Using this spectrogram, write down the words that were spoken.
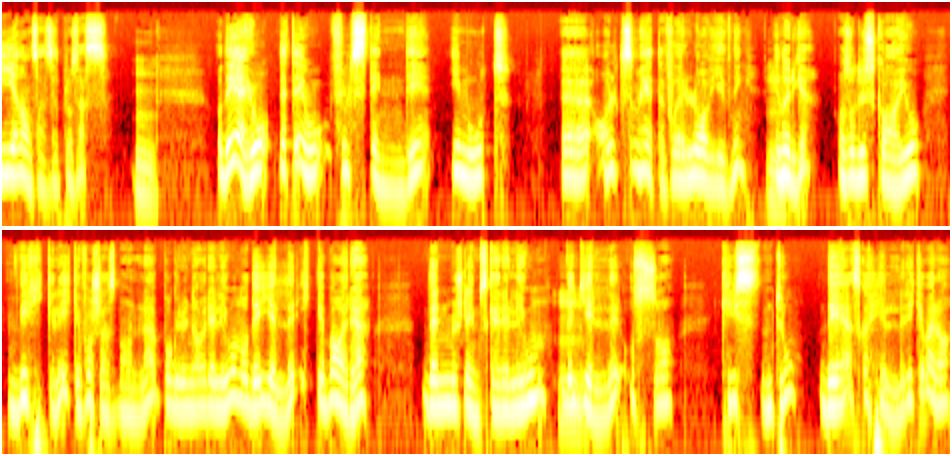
i en ansettelsesprosess. Mm. Og det er jo, dette er jo fullstendig imot uh, alt som heter for lovgivning mm. i Norge. Altså Du skal jo virkelig ikke forskjellsbehandle pga. religion, og det gjelder ikke bare den muslimske religionen. Mm. Det gjelder også kristen tro. Det skal heller ikke være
